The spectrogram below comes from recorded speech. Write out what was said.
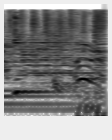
Hooray!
